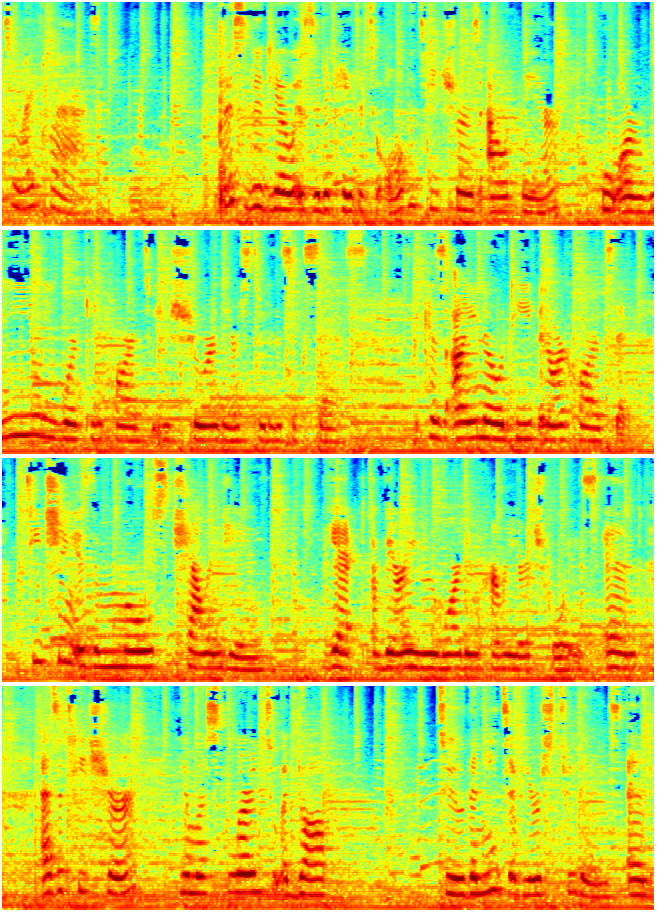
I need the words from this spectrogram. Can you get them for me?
to my class. This video is dedicated to all the teachers out there who are really working hard to ensure their students' success. Because I know deep in our hearts that teaching is the most challenging yet a very rewarding career choice. And as a teacher, you must learn to adopt to the needs of your students. And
